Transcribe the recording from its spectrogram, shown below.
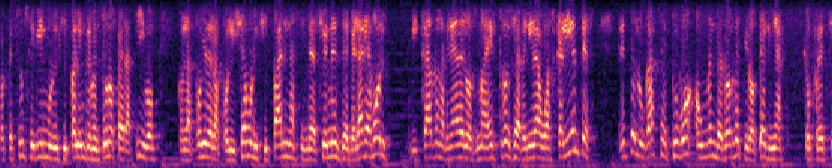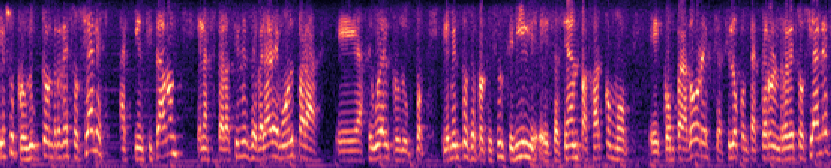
Protección Civil Municipal implementó un operativo con el apoyo de la Policía Municipal en las inmediaciones de Belaria Mall, ubicado en la Avenida de los Maestros y Avenida Aguascalientes. En este lugar se detuvo a un vendedor de pirotecnia que ofrecía su producto en redes sociales, a quien citaron en las instalaciones de Belaria Mall para eh, asegurar el producto. Elementos de protección civil eh, se hacían pasar como eh, compradores, que así lo contactaron en redes sociales.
